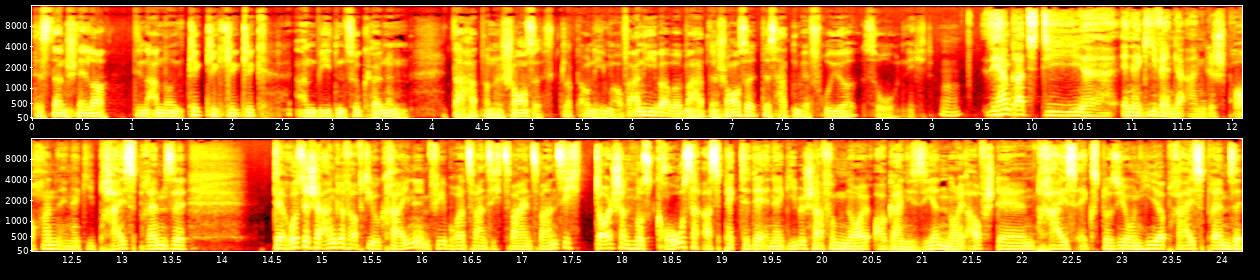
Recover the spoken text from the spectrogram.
das dann schneller den anderen Klick, Klick, Klick, Klick anbieten zu können. Da hat man eine Chance. Es klappt auch nicht immer auf Anhieb, aber man hat eine Chance. Das hatten wir früher so nicht. Mhm. Sie haben gerade die äh, Energiewende angesprochen, Energiepreisbremse. Der russische Angriff auf die Ukraine im Februar 2022. Deutschland muss große Aspekte der Energiebeschaffung neu organisieren, neu aufstellen. Preisexplosion hier, Preisbremse.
